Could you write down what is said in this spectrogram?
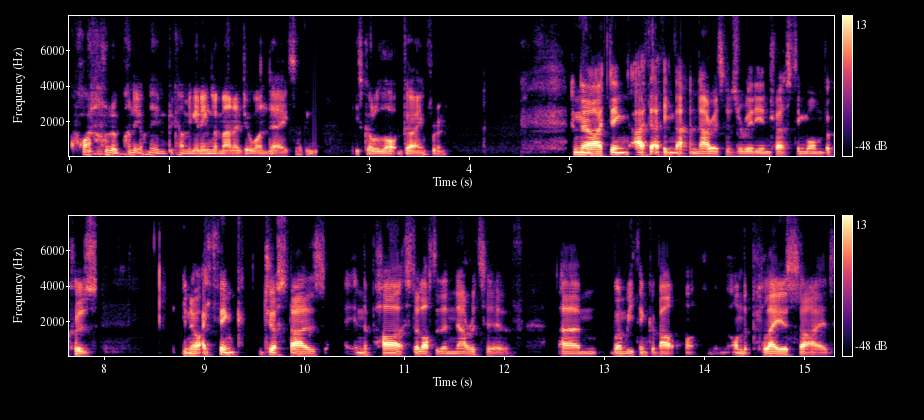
quite a lot of money on him becoming an England manager one day because I think he's got a lot going for him. No, I think I, th- I think that narrative is a really interesting one because, you know, I think just as in the past, a lot of the narrative um, when we think about on the player side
